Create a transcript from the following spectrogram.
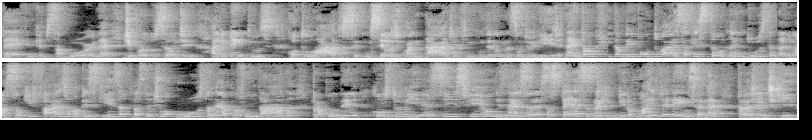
técnica, de sabor, né, de produção de alimentos rotulados, com selos de qualidade, enfim, com denominação de origem, né? Então, e também pontuar essa questão da indústria da animação que faz uma pesquisa bastante robusta, né, aprofundada para poder construir esses filmes, né, Essa, essas peças, né, que viram uma referência, né, pra gente que,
